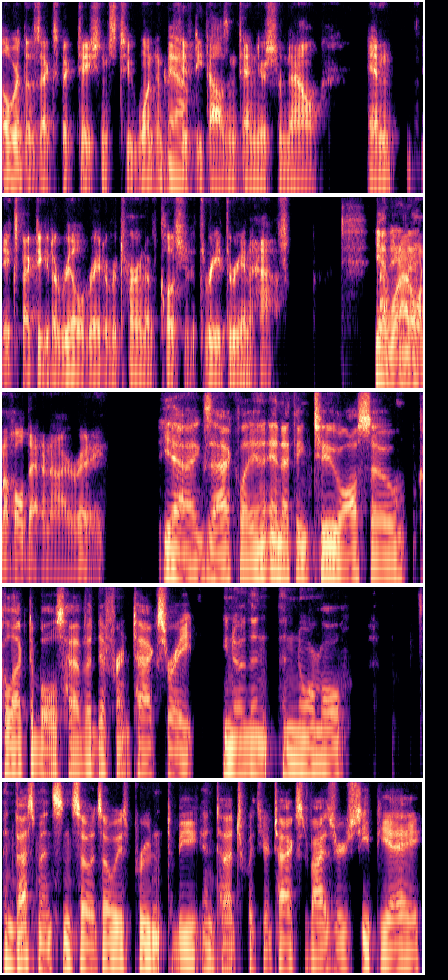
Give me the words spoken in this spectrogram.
lower those expectations to 150,000 yeah. 10 years from now and expect to get a real rate of return of closer to three, three and a half. Yeah, I, I don't want to hold that in IRA. Yeah, exactly. And, and I think too, also collectibles have a different tax rate, you know, than than normal investments. And so it's always prudent to be in touch with your tax advisor, your CPA,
